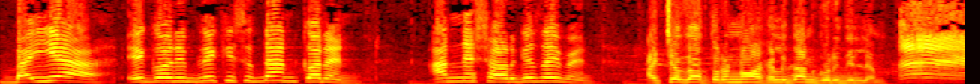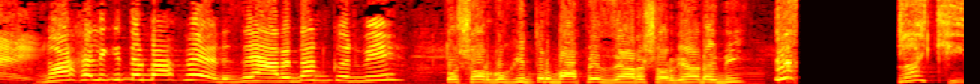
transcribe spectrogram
ভাইয়া এ গরিবরে কিছু দান করেন। আন্নে স্বর্গে যাইবেন। আচ্ছা যা তোর নোয়াখালী দান করে দিলাম। নোয়াখালী কি তোর বাপের? যে আরে দান করবি? তো স্বর্গ কি তোর বাপের? যে আরে স্বর্গে হাঁটাইবি? লাইকি?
